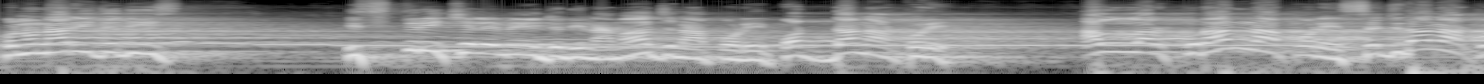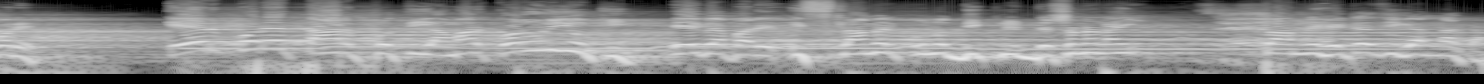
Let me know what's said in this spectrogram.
কোনো নারী যদি স্ত্রী, ছেলে, মেয়ে যদি নামাজ না পড়ে, পর্দা না করে, আল্লাহর কোরআন না পড়ে, সেজদা না করে, এরপরে তার প্রতি আমার করণীয় কি? এই ব্যাপারে ইসলামের কোনো দিক নির্দেশনা নাই। তো আপনি হেটা জিগান না কা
